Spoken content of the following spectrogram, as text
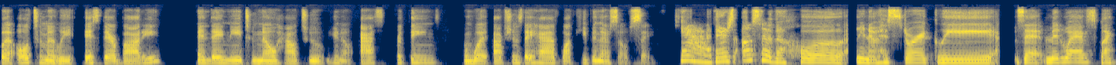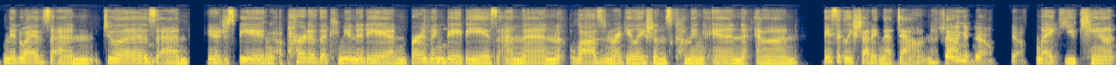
but ultimately it's their body and they need to know how to, you know, ask for things and what options they have while keeping themselves safe. Yeah, there's also the whole, you know, historically, is that midwives, Black midwives, and doulas, mm-hmm. and you know, just being a part of the community and birthing mm-hmm. babies, and then laws and regulations coming in and basically shutting that down. Shutting that, it down. Yeah. Like you can't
